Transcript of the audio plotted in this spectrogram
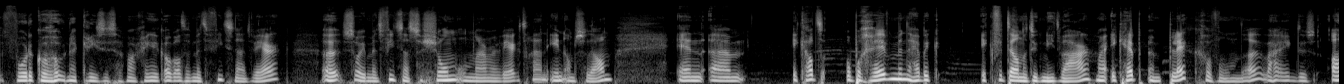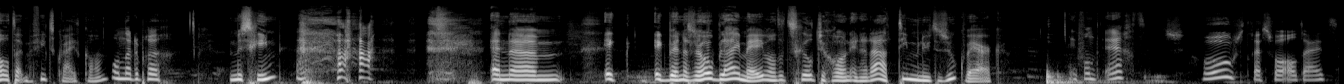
voor de coronacrisis, zeg maar, ging ik ook altijd met de fiets naar het werk. Eh, sorry, met de fiets naar het station om naar mijn werk te gaan in Amsterdam. En ehm, ik had op een gegeven moment heb ik, ik vertel natuurlijk niet waar, maar ik heb een plek gevonden waar ik dus altijd mijn fiets kwijt kan. Onder de brug. Misschien. en ehm, ik, ik ben er zo blij mee, want het scheelt je gewoon inderdaad 10 minuten zoekwerk. Ik vond het echt zo stressvol altijd.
